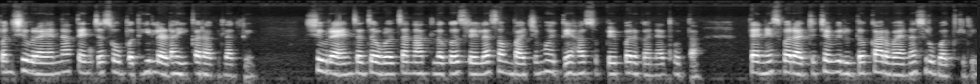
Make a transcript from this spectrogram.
पण शिवरायांना त्यांच्यासोबतही लढाई करावी लागली. शिवरायांचा जवळचा नातलग असलेला संभाजी मोहिते हा सुपे परगण्यात होता. त्याने स्वराज्याच्या विरुद्ध कारवायांना सुरुवात केली.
